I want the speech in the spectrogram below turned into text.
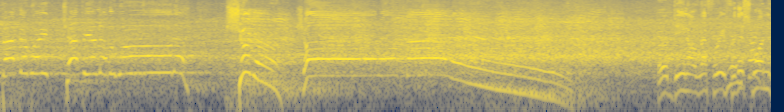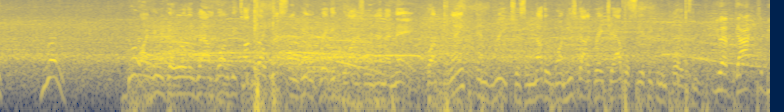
Featherweight Champion of the World. Sugar Sean O'Malley. Herb our referee for this one. Ready? All right, here we go, early round one. We talk about wrestling being a great equalizer in MMA, but length and reach is another one. He's got a great jab. We'll see if he can employ it tonight. You have got to be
